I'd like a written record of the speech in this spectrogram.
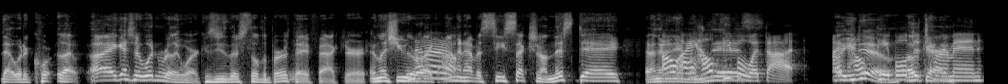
that would, accor- that, I guess it wouldn't really work because there's still the birthday factor. Unless you were No, no, like, no, I'm going to have a C section on this day. And I'm Oh, gonna name I help people with that. Oh, I you help do? people Okay. determine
